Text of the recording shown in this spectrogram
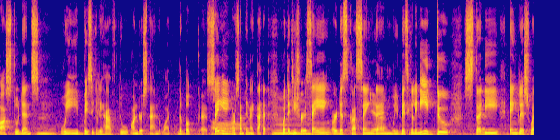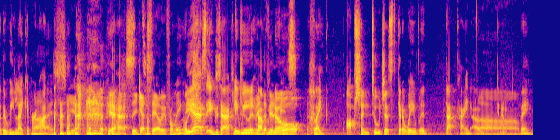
us students, mm. we basically have to understand what the book is oh. saying or something like that. Mm. What the teacher is saying or discussing, Yeah. then we basically need to study English whether we like it or not. Yes. so you can stay away from English. Yes, exactly. We have no like option to just get away with that kind of you know, Um, thing.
